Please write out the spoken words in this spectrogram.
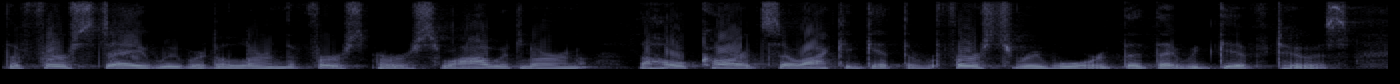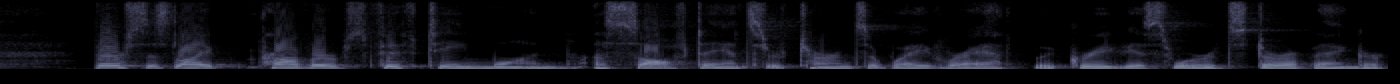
The first day, we were to learn the first verse. Well, I would learn the whole card so I could get the first reward that they would give to us. Verses like Proverbs 15:1, a soft answer turns away wrath, but grievous words stir up anger.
